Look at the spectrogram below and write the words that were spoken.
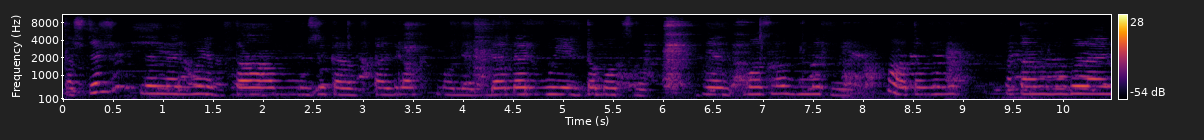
Was też denerwuje ta muzyka w Bedrock, bo mnie denerwuje i to mocno. Nie, mocno denerwuje. O, tam w ogóle, a tam w ogóle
